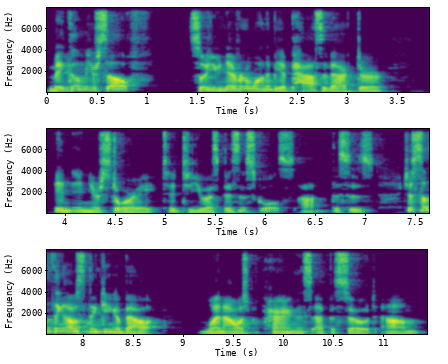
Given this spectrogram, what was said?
make them yourself. So you never want to be a passive actor in, in your story to, to US business schools. Uh, this is just something I was thinking about when I was preparing this episode. Um,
